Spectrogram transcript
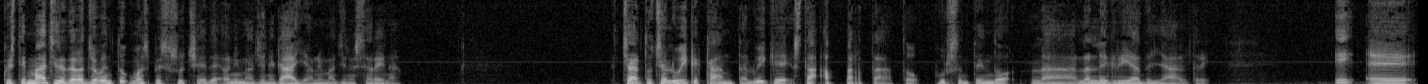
questa immagine della gioventù, come spesso succede, è un'immagine gaia, un'immagine serena. Certo, c'è lui che canta, lui che sta appartato, pur sentendo la, l'allegria degli altri. E eh,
